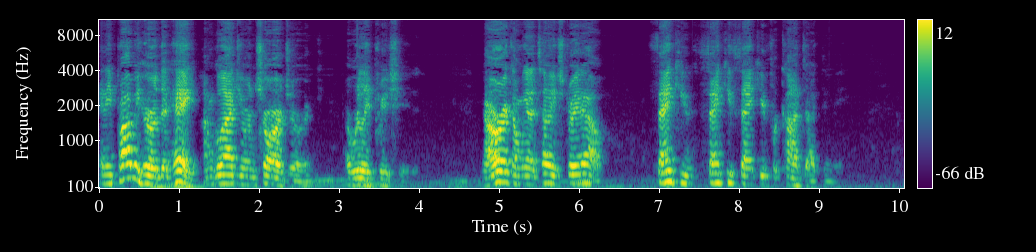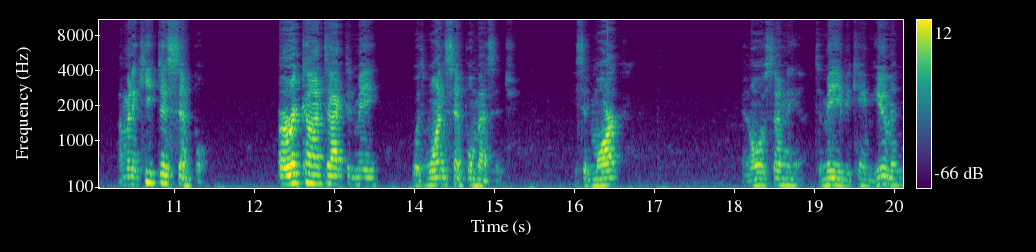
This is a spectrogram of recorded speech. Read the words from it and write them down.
And he probably heard that, hey, I'm glad you're in charge, Eric. I really appreciate it. Now, Eric, I'm going to tell you straight out. Thank you, thank you, thank you for contacting me. I'm going to keep this simple. Eric contacted me with one simple message. He said, Mark, and all of a sudden to me he became human.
